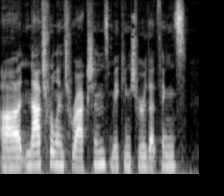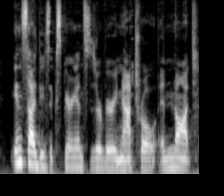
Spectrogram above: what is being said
Uh, natural interactions, making sure that things inside these experiences are very natural and not,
